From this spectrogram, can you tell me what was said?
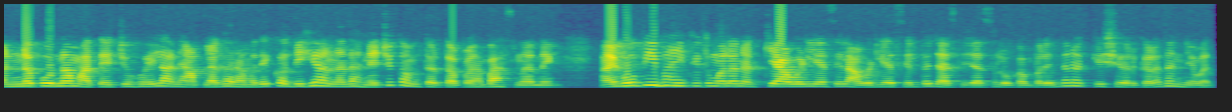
अन्नपूर्णा मातेची होईल आणि आपल्या घरामध्ये कधीही अन्नधान्याची कमतरता भासणार नाही. आय होप ही माहिती तुम्हाला नक्की आवडली असेल आवडली असेल तर जास्तीत जास्त लोकांपर्यंत नक्की शेअर करा. धन्यवाद.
